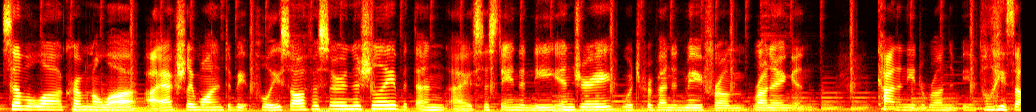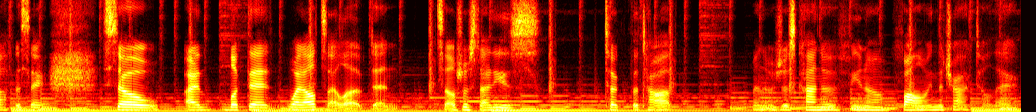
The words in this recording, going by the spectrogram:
civil law, criminal law. I actually wanted to be a police officer initially, but then I sustained a knee injury, which prevented me from running and kind of need to run to be a police officer. So I looked at what else I loved, and social studies took the top. And it was just kind of, you know, following the track till there.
